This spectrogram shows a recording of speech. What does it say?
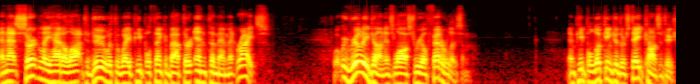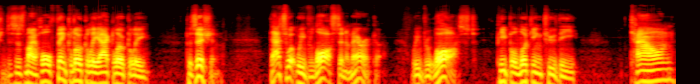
And that certainly had a lot to do with the way people think about their Nth Amendment rights. What we've really done is lost real federalism. And people looking to their state constitutions. This is my whole think locally, act locally position. That's what we've lost in America. We've lost people looking to the town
